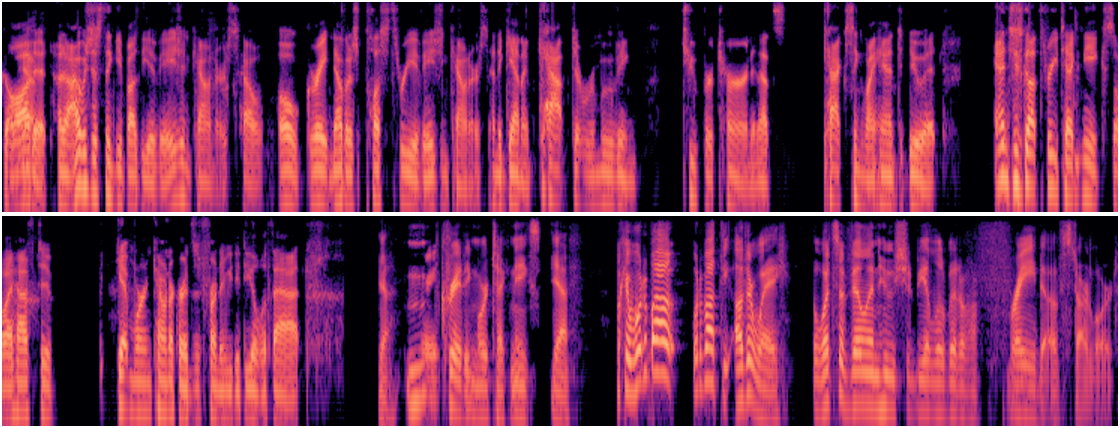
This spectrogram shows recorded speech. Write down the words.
Got Yeah. it. And I was just thinking about the evasion counters. How oh great now there's plus three evasion counters, and again I'm capped at removing two per turn, and that's taxing my hand to do it. And she's got three techniques, so I have to get more encounter cards in front of me to deal with that. Yeah, Great. creating more techniques. Yeah. Okay. What about what about the other way? What's a villain who should be a little bit of afraid of Star Lord?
